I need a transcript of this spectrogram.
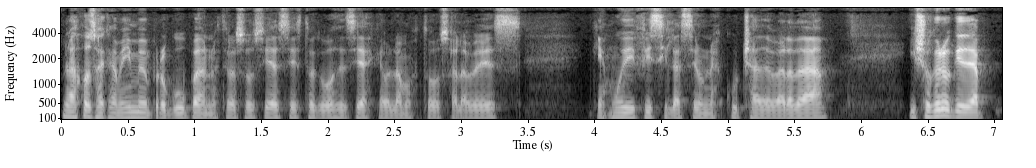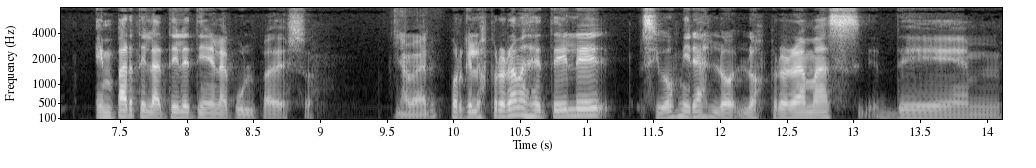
de las cosas que a mí me preocupa en nuestra sociedad es esto que vos decías, que hablamos todos a la vez, que es muy difícil hacer una escucha de verdad. Y yo creo que en parte la tele tiene la culpa de eso. A ver. Porque los programas de tele, si vos mirás los programas de,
